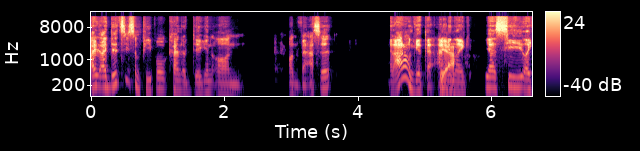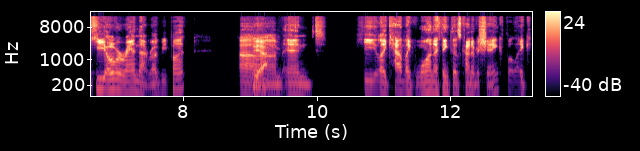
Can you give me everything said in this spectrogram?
I, I did see some people kind of digging on on Vassett, and I don't get that. I Yeah. mean, like, yes, he like he overran that rugby punt, um, Yeah. and he like had like one I think that's kind of a shank, but like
